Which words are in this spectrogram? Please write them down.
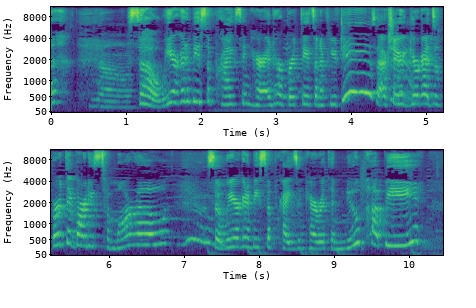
No. So we are going to be surprising her, and her birthday's in a few days. Actually, your guys' birthday party's tomorrow. So we are going to be surprising her with a new puppy.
